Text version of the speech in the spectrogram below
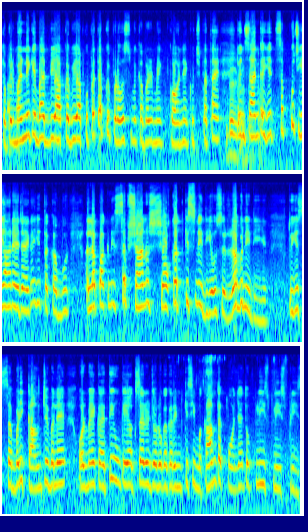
तो फिर मरने के बाद भी आप कभी आपको पता है आपके पड़ोस में कब्र में कौन है कुछ पता है? तो इंसान का ये सब कुछ यहाँ रह जाएगा ये तकबर अल्लाह पाक ने सब शान और शौकत किसने दी है? उस रब ने दी है। तो ये सब बड़ी काउंटेबल है। और मैं कहती हूँ कि अक्सर जो लोग अगर इन किसी मकाम तक पहुँच जाए तो प्लीज़ प्लीज़ प्लीज़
